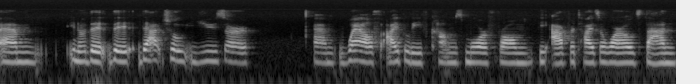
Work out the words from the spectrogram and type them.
um, you know the, the the actual user um, wealth I believe comes more from the advertiser world than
